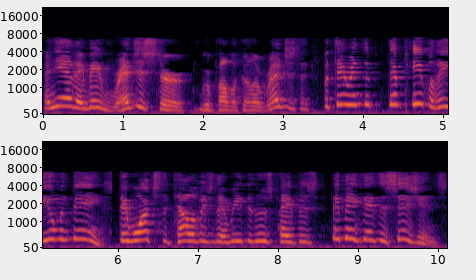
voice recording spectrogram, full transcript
and yeah, they may register Republican or register, but they're into, they're people, they're human beings. They watch the television, they read the newspapers, they make their decisions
